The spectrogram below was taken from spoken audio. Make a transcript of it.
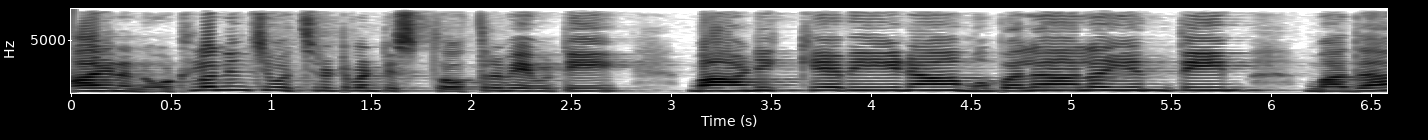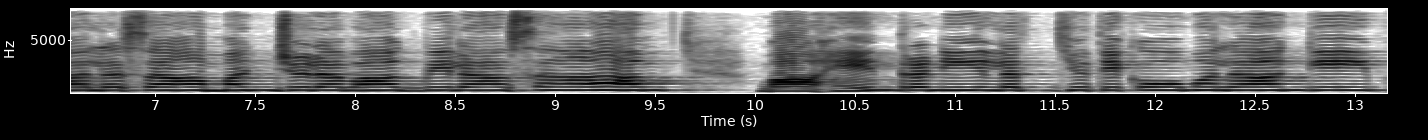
ఆయన నోట్లో నుంచి వచ్చినటువంటి స్తోత్రం ఏమిటి మాణిక్య వీణాముపలాలయంతీం మదాలసా మంజుల వాగ్విలాసాం. మాహేంద్ర నీలద్యుతి కోమలాంగీం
